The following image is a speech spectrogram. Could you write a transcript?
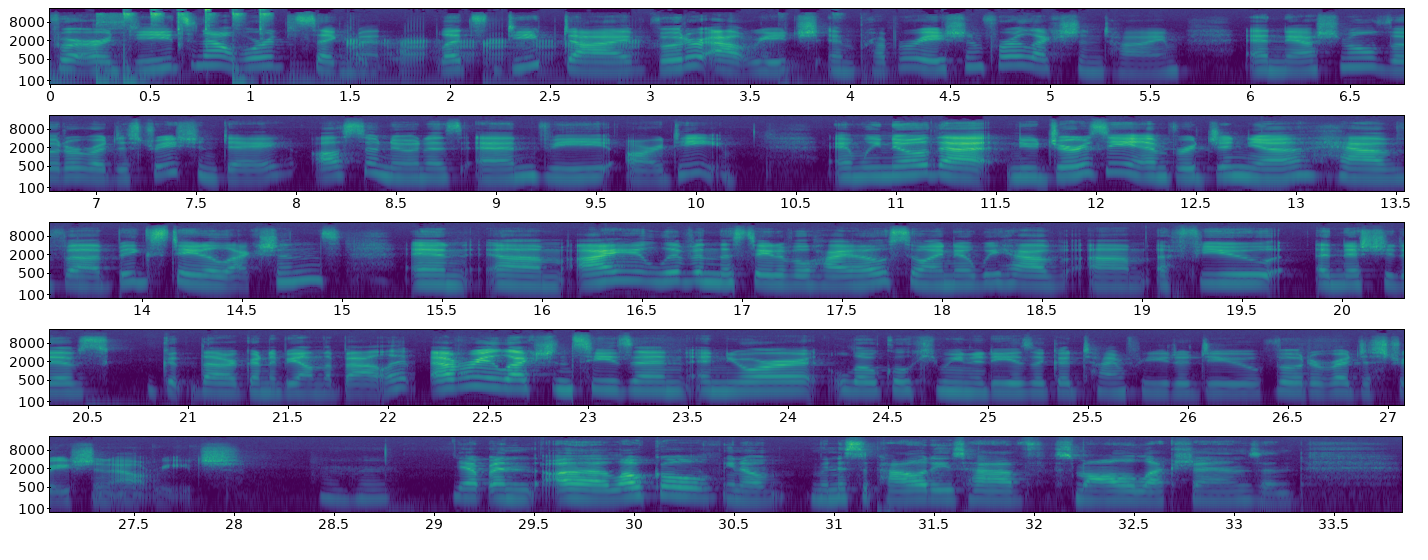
For our Deeds Not Words segment, let's deep dive voter outreach in preparation for election time and National Voter Registration Day, also known as NVRD. And we know that New Jersey and Virginia have uh, big state elections. And um, I live in the state of Ohio, so I know we have um, a few initiatives that are going to be on the ballot. Every election season in your local community is a good time for you to do voter registration outreach. Mm-hmm. Yep, and uh, local, you know, municipalities have small elections, and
